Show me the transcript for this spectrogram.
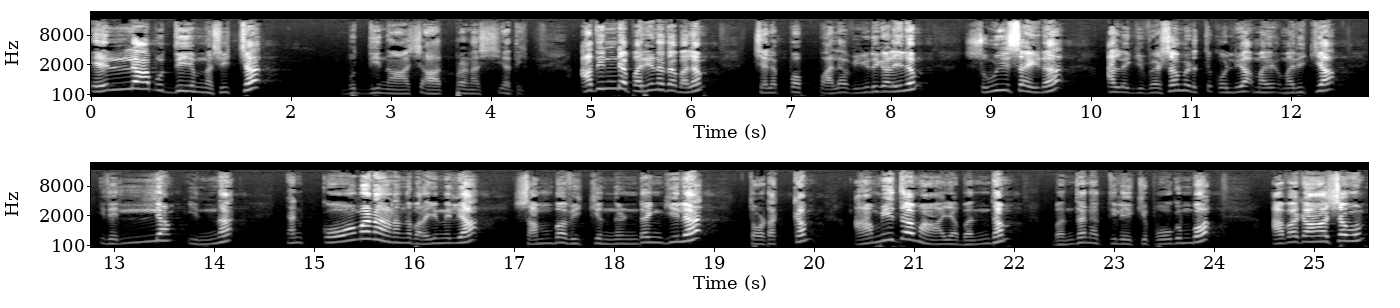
എല്ലാ ബുദ്ധിയും നശിച്ച് ബുദ്ധിനാശാത് പ്രണശ്യതി. അതിന്റെ പരിണത ഫലം ചിലപ്പോൾ പല വീടുകളിലും സൂയിസൈഡ് അല്ലെങ്കിൽ വിഷമെടുത്ത് കൊല്ലുക മരിക്കുക. ഇതെല്ലാം ഇന്ന് ഞാൻ കോമൺ ആണെന്ന് പറയുന്നില്ല. സംഭവിക്കുന്നുണ്ടെങ്കിൽ തുടക്കം അമിതമായ ബന്ധം ബന്ധനത്തിലേക്ക് പോകുമ്പോൾ അവകാശവും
